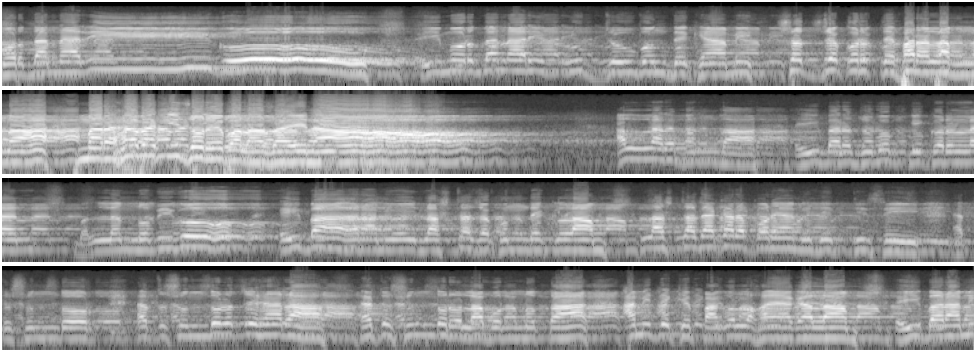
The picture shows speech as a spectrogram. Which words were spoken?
মোর্দা নারী গো, এই মোর্দা নারীর রূপ যৌবন দেখে আমি সহ্য করতে পারলাম না। মারহাবা কি জোরে বলা যায় না। আল্লাহর বান্দা। এইবার যুবক কি করলেন? বললেন, নবী গো, এইবার আমি ওই লাশটা যখন দেখলাম, লাশটা দেখার পরে আমি দেখতেছি, এত সুন্দর এত সুন্দর চেহারা, এত সুন্দর লাবণ্যতা। আমি দেখে পাগল হয়ে গেলাম। এইবার আমি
